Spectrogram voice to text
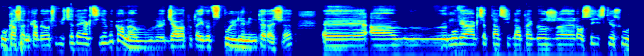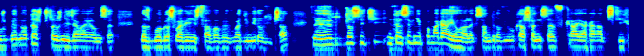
Łukaszenka by oczywiście tej akcji nie wykonał. Działa tutaj we wspólnym interesie. E, A mm, mówię o akceptacji dlatego, że rosyjskie służby, no też przecież nie działające bez błogosławieństwa wowy Władimirowicza, e, dosyć intensywnie pomagają Aleksandrowi Łukaszence w krajach arabskich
